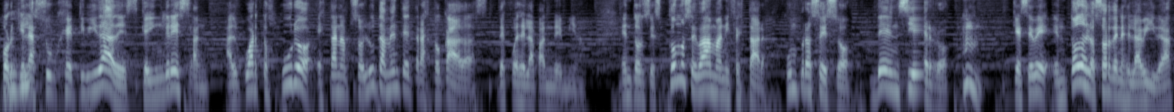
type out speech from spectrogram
Porque las subjetividades que ingresan al cuarto oscuro están absolutamente trastocadas después de la pandemia. Entonces, ¿cómo se va a manifestar un proceso de encierro que se ve en todos los órdenes de la vida,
